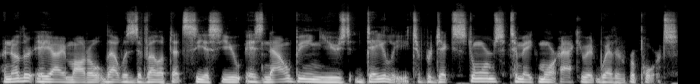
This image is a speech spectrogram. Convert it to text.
Another AI model that was developed at CSU is now being used daily to predict storms to make more accurate weather reports.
